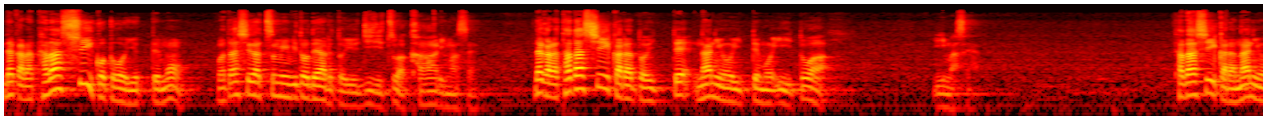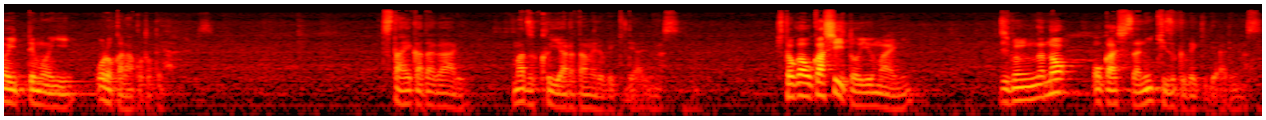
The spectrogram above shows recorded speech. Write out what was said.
だから正しいことを言っても私が罪人であるという事実は変わりません。だから正しいからといって何を言ってもいいとは言いません。正しいから何を言ってもいい愚かなことである伝え方がありまず悔い改めるべきであります。人がおかしいという前に自分のおかしさに気づくべきであります。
